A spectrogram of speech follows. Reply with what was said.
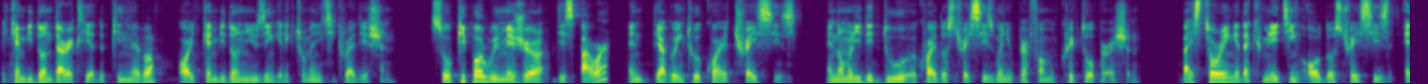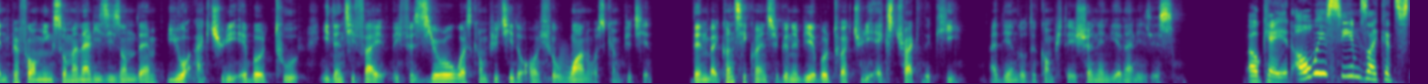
It can be done directly at the pin level, or it can be done using electromagnetic radiation. So people will measure this power and they are going to acquire traces. And normally they do acquire those traces when you perform a crypto operation. By storing and accumulating all those traces and performing some analysis on them, you're actually able to identify if a zero was computed or if a one was computed then by consequence, you're going to be able to actually extract the key at the end of the computation and the analysis. Okay, it always seems like it's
